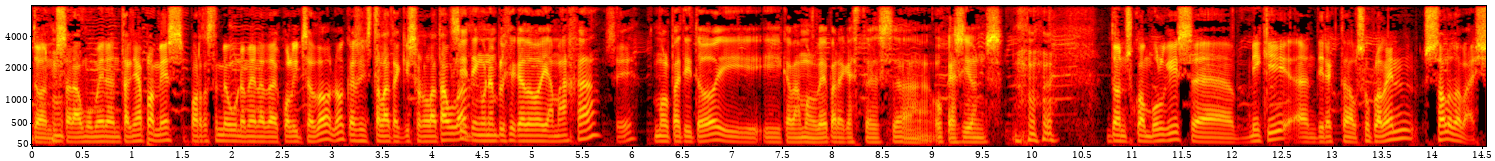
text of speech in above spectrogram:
Doncs serà un moment entranyable. A més, portes també una mena d'equalitzador, no?, que has instal·lat aquí sobre la taula. Sí, tinc un amplificador Yamaha, Sí? molt petitó i, i que va molt bé per aquestes uh, ocasions. Doncs quan vulguis, eh, Miqui, en directe al suplement, solo de baix.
